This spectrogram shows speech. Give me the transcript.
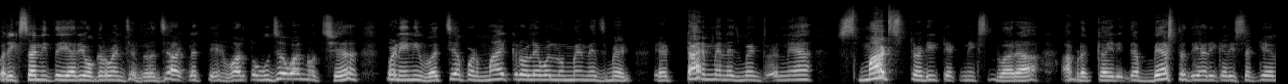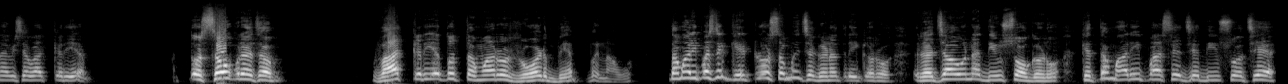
પરીક્ષાની તૈયારીઓ કરવાની છે. રજા એટલે તહેવાર તો ઉજવવાનો છે, પણ એની વચ્ચે પણ માઇક્રો લેવલનું મેનેજમેન્ટ એ ટાઈમ મેનેજમેન્ટ અને સ્માર્ટ સ્ટડી ટેકનિક્સ દ્વારા આપણે કઈ રીતે બેસ્ટ તૈયારી કરી શકીએ એના વિશે વાત કરીએ. તો સૌ પ્રથમ વાત કરીએ તો તમારો રોડ મેપ બનાવો. તમારી પાસે કેટલો સમય છે ગણતરી કરો? રજાઓના દિવસો ગણો કે તમારી પાસે જે દિવસો છે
